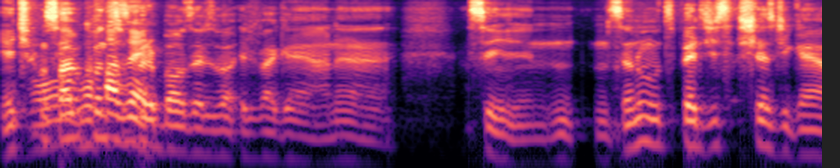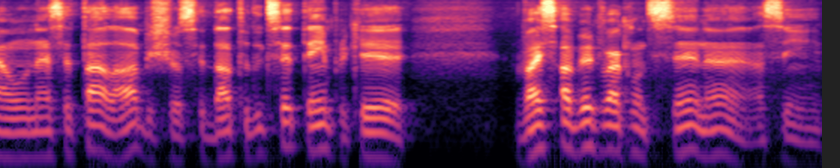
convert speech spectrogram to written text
E a gente não sabe quantos Super Bowls ele vai ganhar, né? Assim, você não desperdiça a chance de ganhar um, né? Você tá lá, bicho, você dá tudo que você tem, porque vai saber o que vai acontecer, né? Assim,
